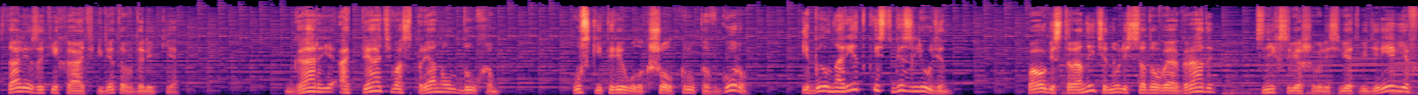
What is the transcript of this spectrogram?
стали затихать где-то вдалеке. Гарри опять воспрянул духом. Узкий переулок шел круто в гору и был на редкость безлюден. По обе стороны тянулись садовые ограды, с них свешивались ветви деревьев,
